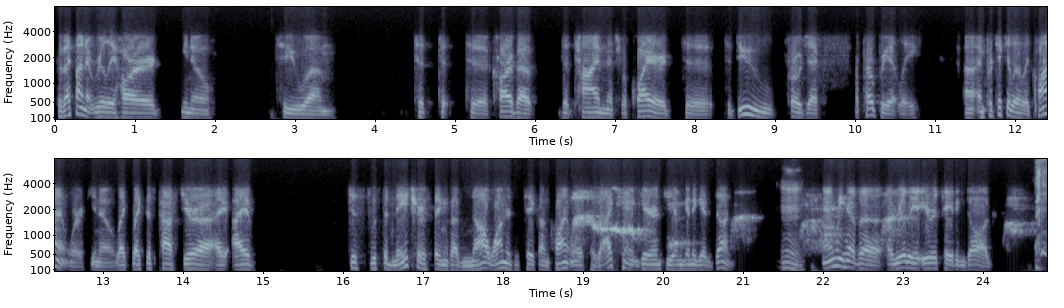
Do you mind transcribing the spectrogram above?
because I find it really hard, you know, to um, to to to carve out the time that's required to to do projects appropriately, uh, and particularly client work. You know, like like this past year, I I've just with the nature of things, I've not wanted to take on client work because I can't guarantee I'm going to get it done. Mm. And we have a, a really irritating dog.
